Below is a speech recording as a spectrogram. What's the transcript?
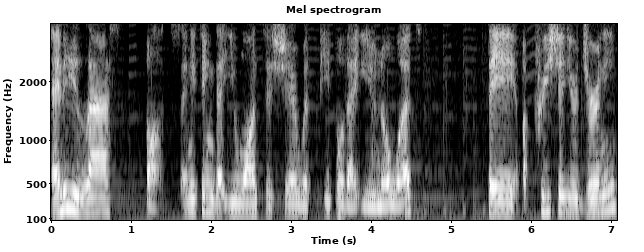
Any last thoughts? Anything that you want to share with people that you know what? They appreciate your journey,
